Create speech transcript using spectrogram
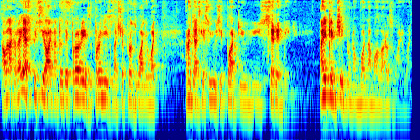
А вона каже, я спеціально туди проріз, пролізла, щоб розвалювати Радянський Союз і партію із середини. А яким чином вона могла розвалювати?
